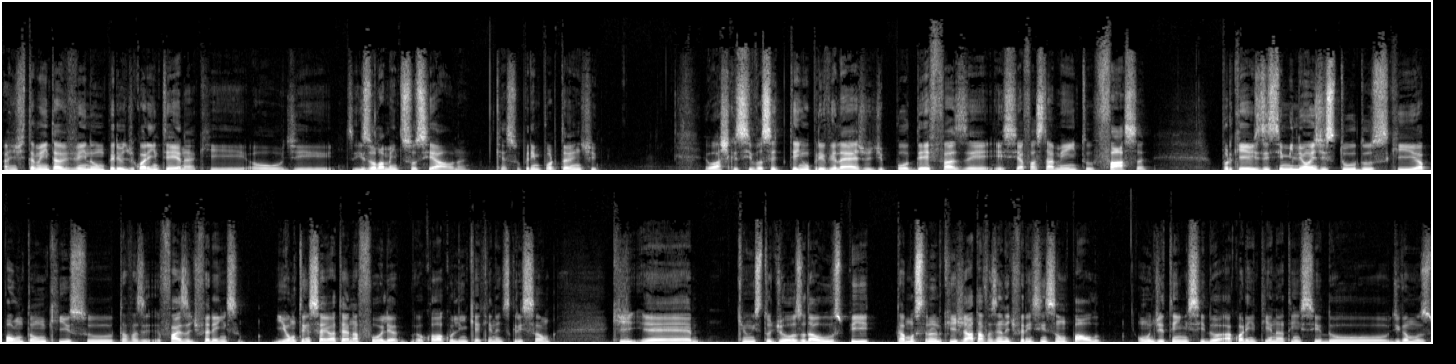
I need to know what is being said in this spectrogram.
a gente também está vivendo um período de quarentena que ou de isolamento social, né? Que é super importante. Eu acho que se você tem o privilégio de poder fazer esse afastamento, faça, porque existem milhões de estudos que apontam que isso tá faz, faz a diferença. E ontem saiu até na Folha, eu coloco o link aqui na descrição, que, é, que um estudioso da USP está mostrando que já está fazendo a diferença em São Paulo, onde tem sido a quarentena tem sido, digamos,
